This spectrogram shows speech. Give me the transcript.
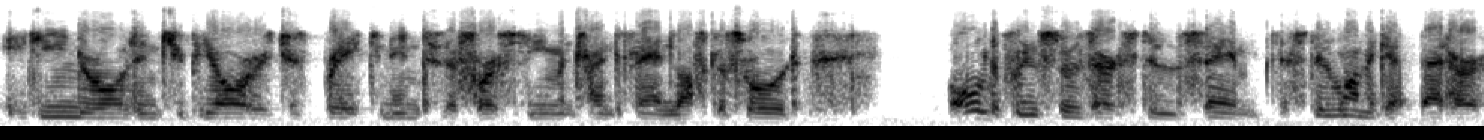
18 year old in QPR who's just breaking into the first team and trying to play in Loftus Road, all the principles are still the same. They still want to get better.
